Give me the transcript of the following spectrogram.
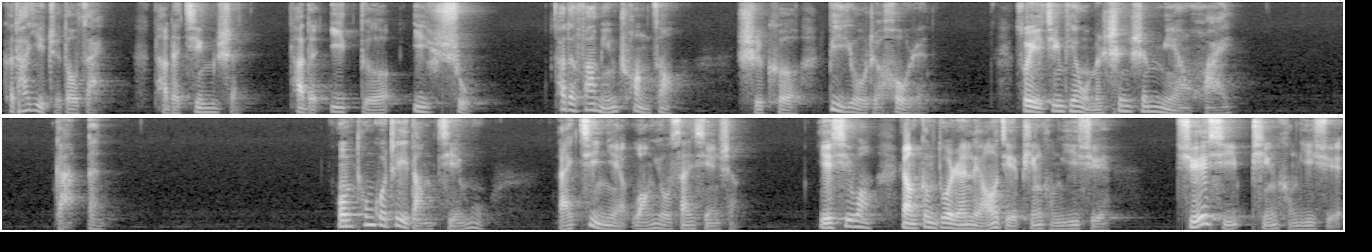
可他一直都在。他的精神，他的医德医术，他的发明创造，时刻庇佑着后人。所以今天我们深深缅怀。感恩。我们通过这一档节目来纪念王佑三先生，也希望让更多人了解平衡医学，学习平衡医学，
